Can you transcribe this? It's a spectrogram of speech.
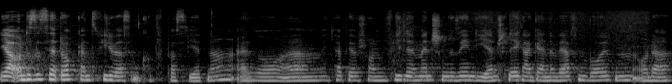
Ja, und es ist ja doch ganz viel, was im Kopf passiert. Ne? Also ähm, ich habe ja schon viele Menschen gesehen, die ihren Schläger gerne werfen wollten oder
